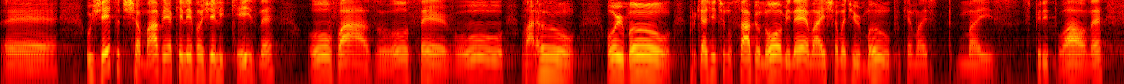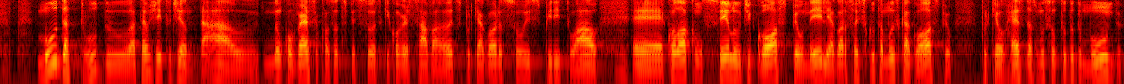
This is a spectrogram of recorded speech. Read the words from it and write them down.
É, o jeito de chamar vem aquele evangeliquez, né? Ô vaso, ô servo, ô varão ô irmão, porque a gente não sabe o nome, né? Mas chama de irmão, porque é mais, mais espiritual, né? Muda tudo, até o jeito de andar, não conversa com as outras pessoas que conversava antes, porque agora eu sou espiritual. É, coloca um selo de gospel nele, agora só escuta música gospel, porque o resto das músicas são tudo do mundo.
